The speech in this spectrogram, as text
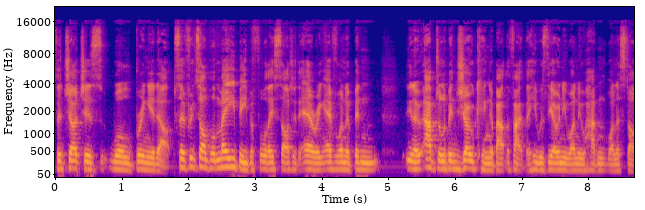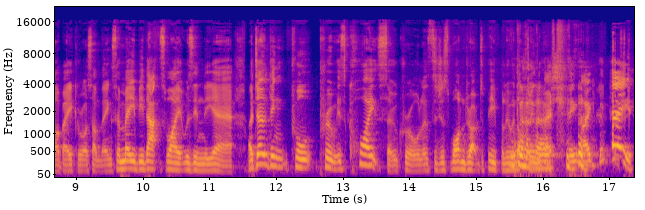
the judges will bring it up. So, for example, maybe before they started airing, everyone had been, you know, Abdul had been joking about the fact that he was the only one who hadn't won a Star Baker or something. So maybe that's why it was in the air. I don't think Paul Prue is quite so cruel as to just wander up to people who are not No, doing the best thing, like, "Hey."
